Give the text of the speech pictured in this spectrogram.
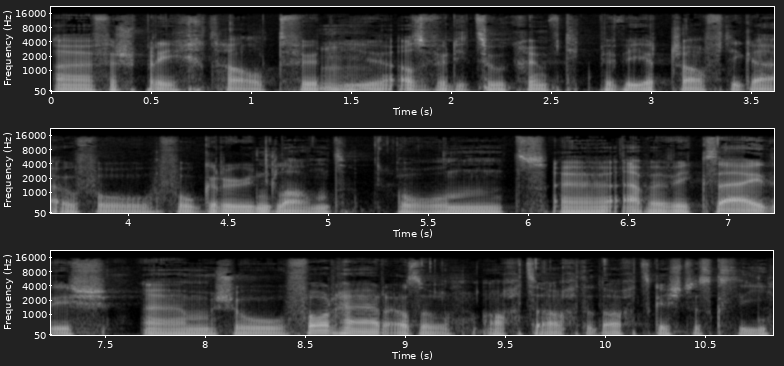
äh, verspricht halt für die, Mhm. also für die zukünftige Bewirtschaftung auch von, von Grönland. Und äh, eben wie gesagt ist ähm, schon vorher, also 1888 ist das gewesen,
